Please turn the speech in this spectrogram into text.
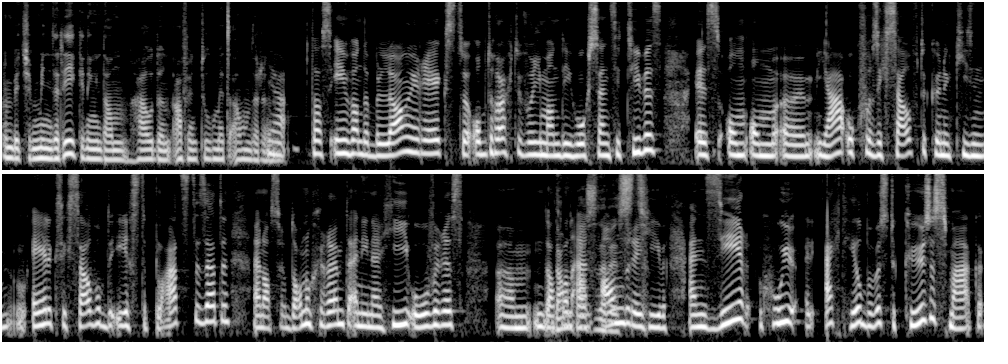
een beetje minder rekening dan houden af en toe met anderen. Ja, dat is een van de belangrijkste opdrachten voor iemand die hoogsensitief is, is om, om ehm, ja, ook voor zichzelf te kunnen kiezen. Eigenlijk zichzelf op de eerste plaats te zetten. En als er dan nog ruimte en energie over is, ehm, dat dan, aan anderen geven. En zeer goede, echt heel bewuste keuzes maken.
